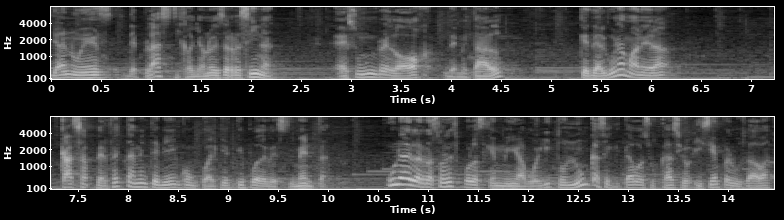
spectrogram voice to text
ya no es de plástico, ya no es de resina. Es un reloj de metal que de alguna manera casa perfectamente bien con cualquier tipo de vestimenta. Una de las razones por las que mi abuelito nunca se quitaba su Casio y siempre lo usaba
